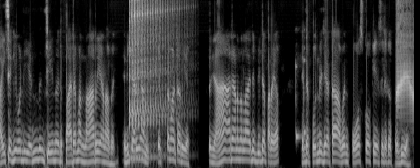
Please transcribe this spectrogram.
പൈസയ്ക്ക് വേണ്ടി എന്തും ചെയ്യുന്ന ഒരു പരമ നാറിയാണ് അവൻ. എനിക്കറിയാം വ്യക്തമായിട്ട് അറിയാം ഞാൻ ആരാണെന്നുള്ള കാര്യം പിന്നെ പറയാം. എന്റെ പൊന്നു ചേട്ടാ അവൻ പോസ്കോ കേസിലൊക്കെ പ്രതിയാണ്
